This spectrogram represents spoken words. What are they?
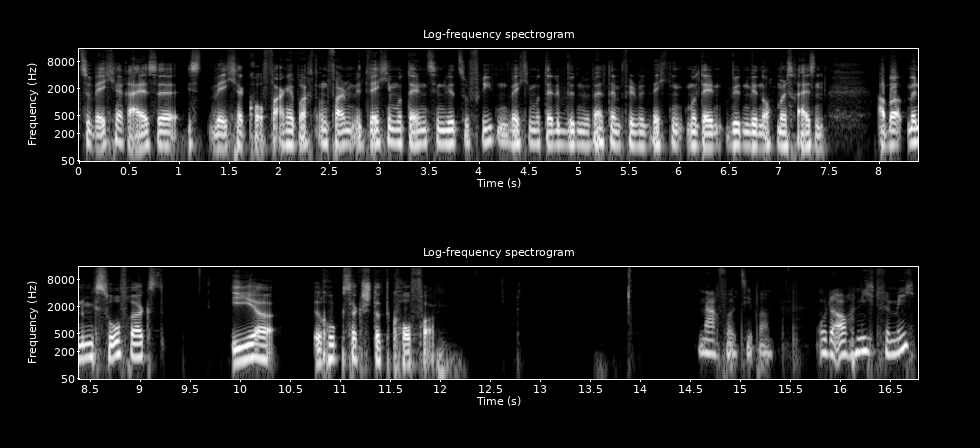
zu welcher Reise ist welcher Koffer angebracht und vor allem mit welchen Modellen sind wir zufrieden, welche Modelle würden wir weiterempfehlen, mit welchen Modellen würden wir nochmals reisen. Aber wenn du mich so fragst, eher Rucksack statt Koffer. Nachvollziehbar. Oder auch nicht für mich.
